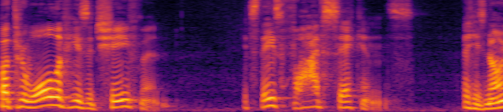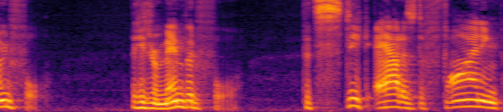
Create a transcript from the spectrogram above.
But through all of his achievement, it's these five seconds that he's known for, that he's remembered for, that stick out as defining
